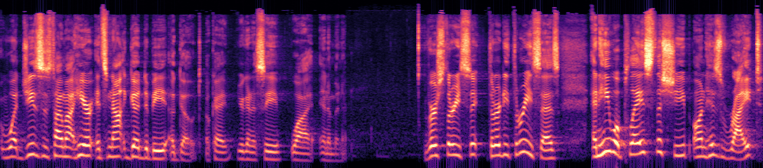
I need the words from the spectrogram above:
what Jesus is talking about here, it's not good to be a goat, okay? You're gonna see why in a minute. Verse 33 says, And he will place the sheep on his right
